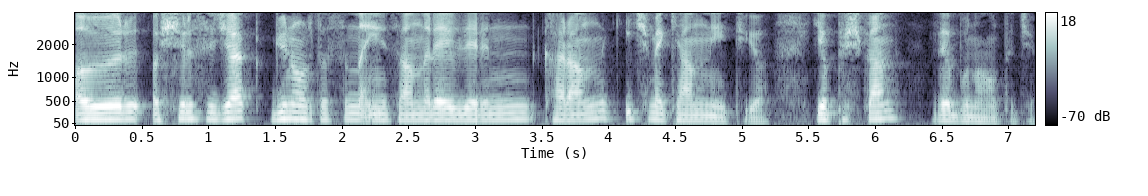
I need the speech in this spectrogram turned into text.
ağır, aşırı sıcak, gün ortasında insanları evlerinin karanlık iç mekanına itiyor. Yapışkan ve bunaltıcı.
